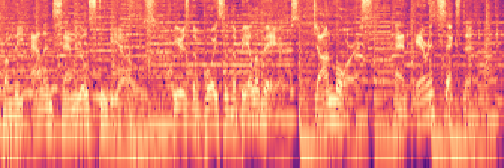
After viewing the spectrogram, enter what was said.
from the Allen Samuel Studios, here's the voice of the Baylor Bears, John Morris and Aaron Sexton.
